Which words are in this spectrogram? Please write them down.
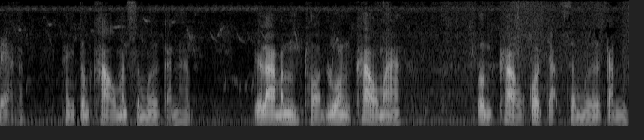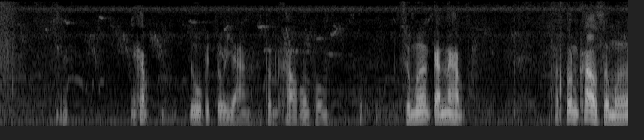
แรกๆครับ ให้ต้นข้าวมันเสมอกันครับ เวลามันถอดรวงข้าวมา ต้นข้าวก็จะเสมอกันนี่ครับ ดูเป็นตัวอย่างต้นข้าวของผม เสมอกันนะครับต้นข้าวเสมอ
